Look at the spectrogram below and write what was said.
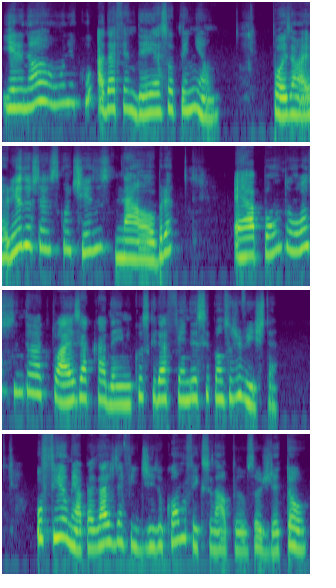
e ele não é o único a defender essa opinião, pois a maioria dos textos contidos na obra é, apontam outros intelectuais e acadêmicos que defendem esse ponto de vista. O filme, apesar de defendido como ficcional pelo seu diretor,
